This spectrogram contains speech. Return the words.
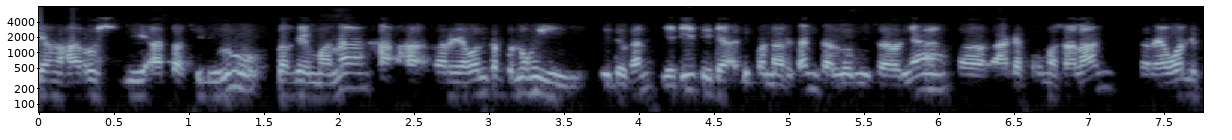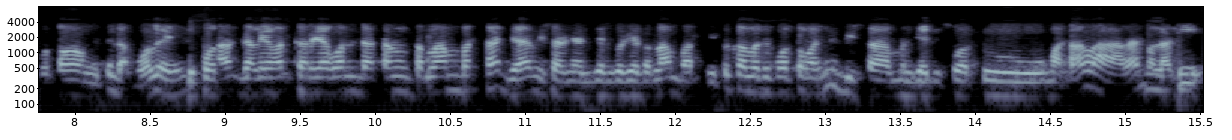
yang harus diatasi dulu bagaimana hak-hak karyawan terpenuhi gitu kan? Jadi tidak dibenarkan kalau misalnya uh, ada permasalahan karyawan dipotong itu tidak boleh. Dipotong. Karyawan karyawan datang terlambat saja misalnya jam kerja terlambat itu kalau dipotong aja bisa menjadi suatu masalah kan? Apalagi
